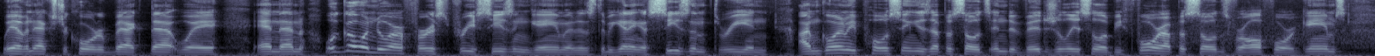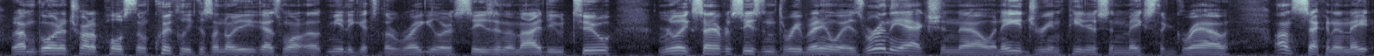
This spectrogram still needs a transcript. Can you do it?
We have an extra quarterback that way, and then we'll go into our first preseason game. It is the beginning of season three, and I'm going to be posting these episodes individually, so there'll be four episodes for all four games, but I'm going to try to post them quickly because I know you guys want uh, me to get to the regular season, and I do too. I'm really excited for season three, but anyways, we're in the action now, and Adrian Peterson makes the grab on second and eight,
